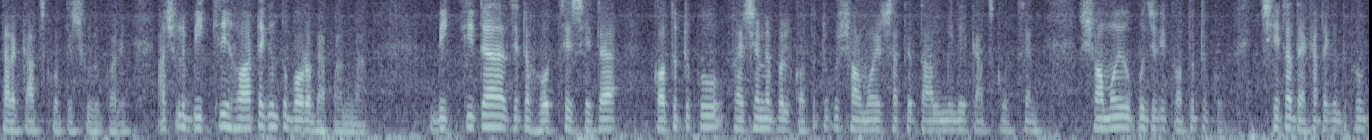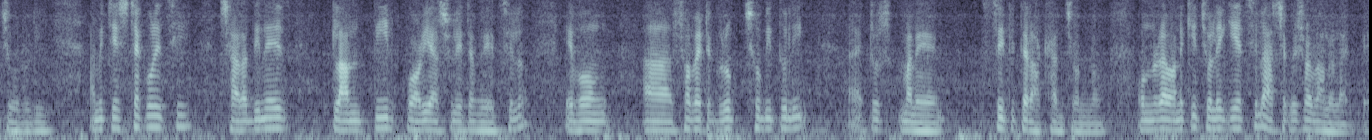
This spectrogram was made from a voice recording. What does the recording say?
তারা কাজ করতে শুরু করে। আসলে বিক্রি হওয়াটা কিন্তু বড় ব্যাপার না। বিক্রিটা যেটা হচ্ছে সেটা কতটুকু ফ্যাশনেবল কতটুকু সময়ের সাথে তাল মিলিয়ে কাজ করছেন, সময় উপযোগী কতটুকু, সেটা দেখাটা কিন্তু খুব জরুরি। আমি চেষ্টা করেছি, সারাদিনের ক্লান্তির পরে আসলে এটা হয়েছিল এবং সবাই একটা গ্রুপ ছবি তুলি, একটু মানে স্মৃতিতে রাখার জন্য। অন্যরা অনেকেই চলে গিয়েছিল, আশা করি সবাই ভালো লাগবে।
